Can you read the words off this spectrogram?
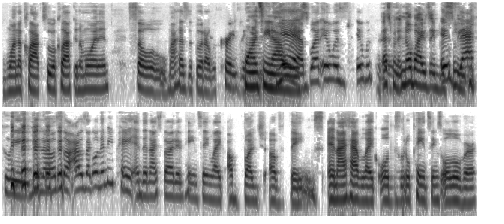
one o'clock, two o'clock in the morning. So my husband thought I was crazy. quarantine hours. Yeah, but it was it was that's when nobody was able to sleep. exactly you know so i was like oh let me paint and then i started painting like a bunch of things and i have like all these little paintings all over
